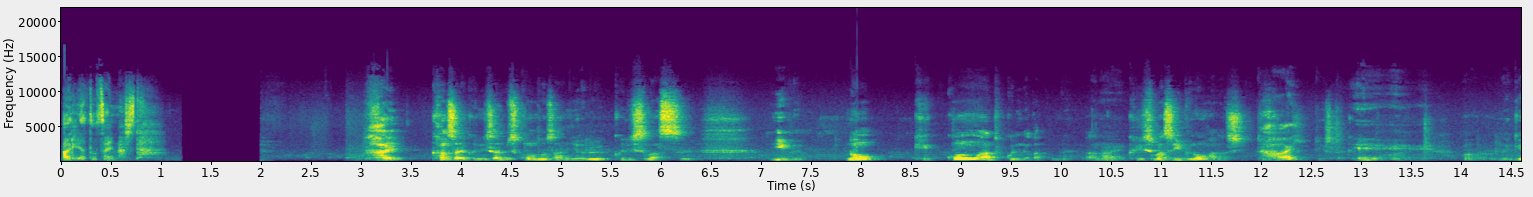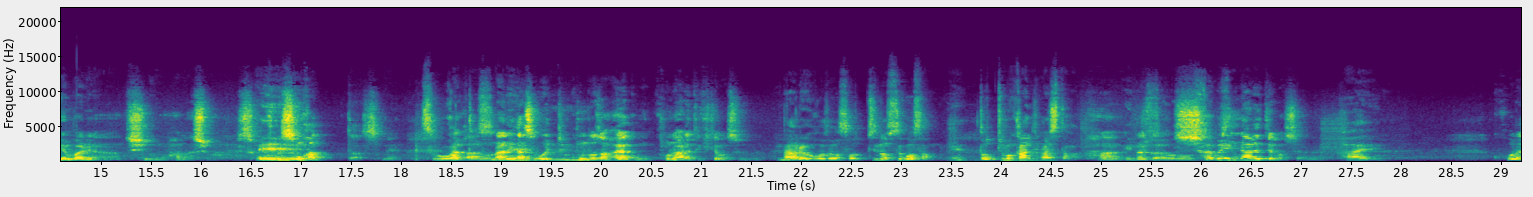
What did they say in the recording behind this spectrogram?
ありがとうございました。はい。関西国サービス近藤さんによるクリスマスイブの結婚は特になかったね。あの、はい。クリスマスイブのお話ってい。でしたけど、えまあね現場には死の話はすご,、ええ。すごかったですね。えすごかなんかあの何がすごいって、うん近藤さん早くもこなれてきてますよねなるほどそっちの凄さもねどっちも感じました。はい。なんか喋り慣れてましたよね。はい。これ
